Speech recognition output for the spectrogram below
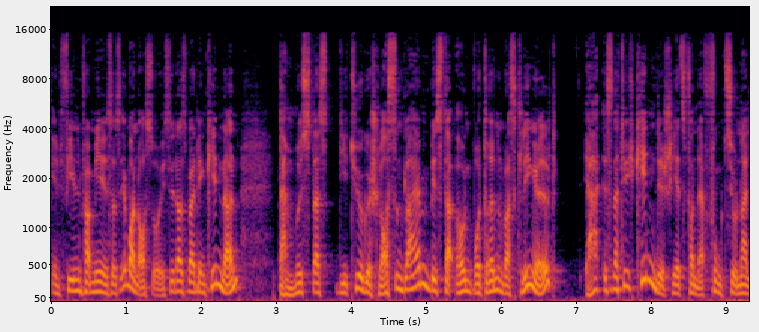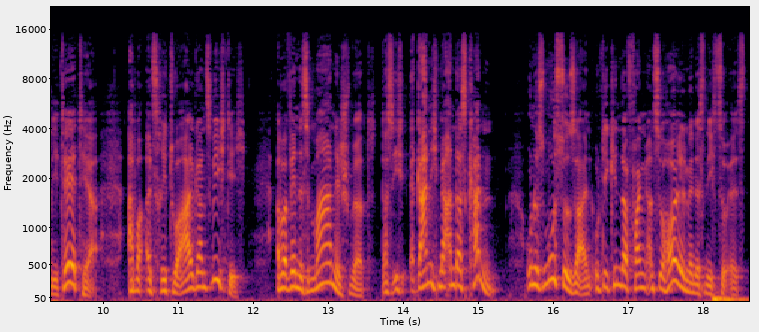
In vielen Familien ist das immer noch so. Ich sehe das bei den Kindern. Da muss das die Tür geschlossen bleiben, bis da irgendwo drinnen was klingelt. Ja, ist natürlich kindisch jetzt von der Funktionalität her, aber als Ritual ganz wichtig. Aber wenn es manisch wird, dass ich gar nicht mehr anders kann, und es muss so sein, und die Kinder fangen an zu heulen, wenn es nicht so ist,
